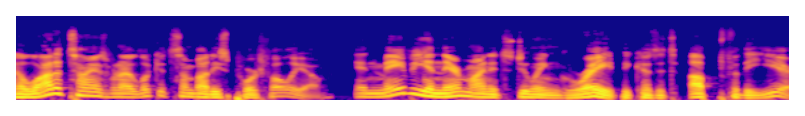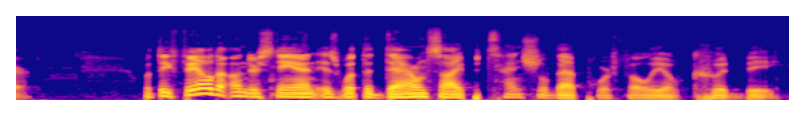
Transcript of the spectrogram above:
And a lot of times when I look at somebody's portfolio, and maybe in their mind it's doing great because it's up for the year, what they fail to understand is what the downside potential of that portfolio could be.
